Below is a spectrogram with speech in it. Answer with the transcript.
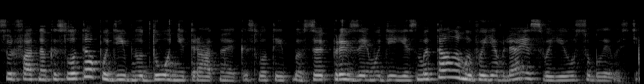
Сульфатна кислота, подібно до нітратної кислоти, при взаємодії з металами виявляє свої особливості.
